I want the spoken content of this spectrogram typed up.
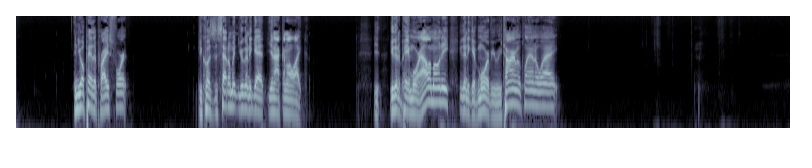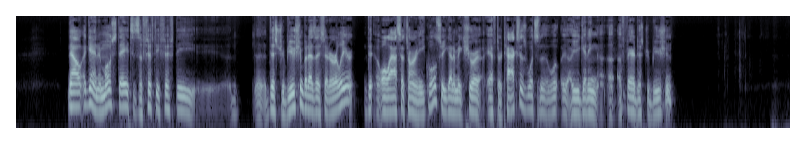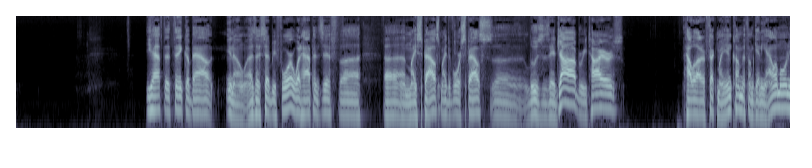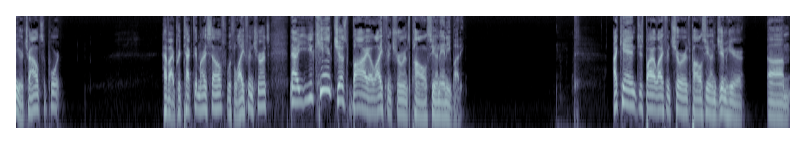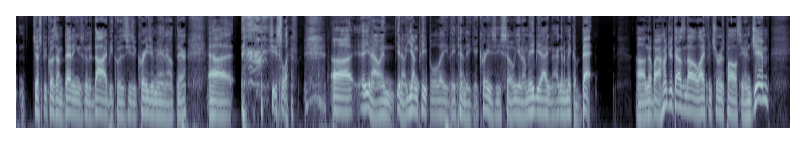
And you'll pay the price for it because the settlement you're going to get, you're not going to like. You're going to pay more alimony. You're going to give more of your retirement plan away. Now, again, in most states, it's a 50 50 uh, distribution, but as I said earlier, all assets aren't equal, so you got to make sure after taxes, what's the, what, are you getting a, a fair distribution? You have to think about you know, as I said before, what happens if uh, uh, my spouse, my divorced spouse, uh, loses their job, retires? How will that affect my income if I'm getting alimony or child support? Have I protected myself with life insurance? Now, you can't just buy a life insurance policy on anybody. I can't just buy a life insurance policy on Jim here um, just because I'm betting he's going to die because he's a crazy man out there. Uh, he's laughing. Uh, you know, and, you know, young people, they, they tend to get crazy. So, you know, maybe I, I'm going to make a bet. Uh, I'm going to buy a $100,000 life insurance policy on Jim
